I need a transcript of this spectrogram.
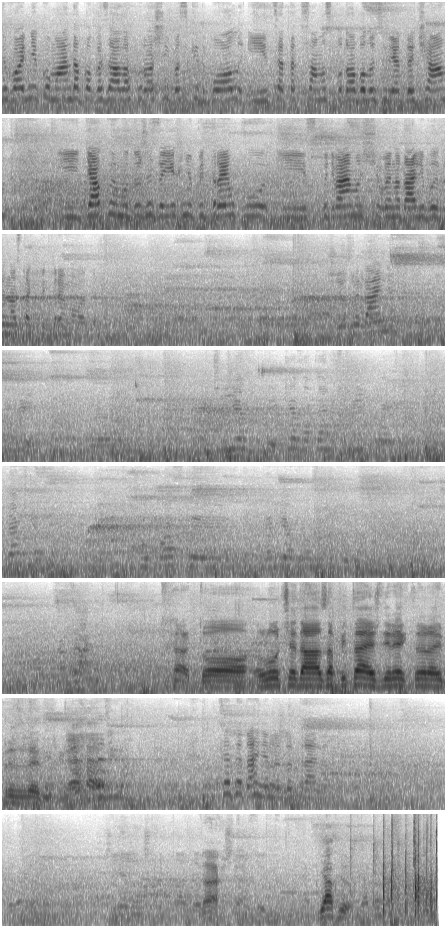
Сьогодні команда показала хороший баскетбол, і це так само сподобалось глядачам. І дякуємо дуже за їхню підтримку. І сподіваємось, що ви надалі будете нас так підтримувати. Питання? To luče da zapitaješ direktora i prezidenta. Це питання не до тренера. Da. Дякую.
